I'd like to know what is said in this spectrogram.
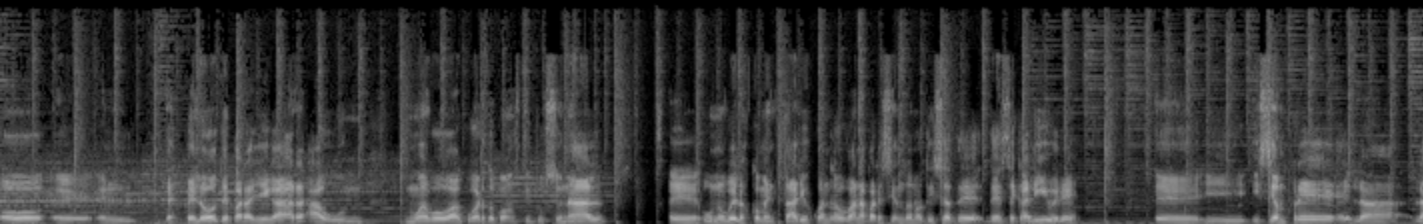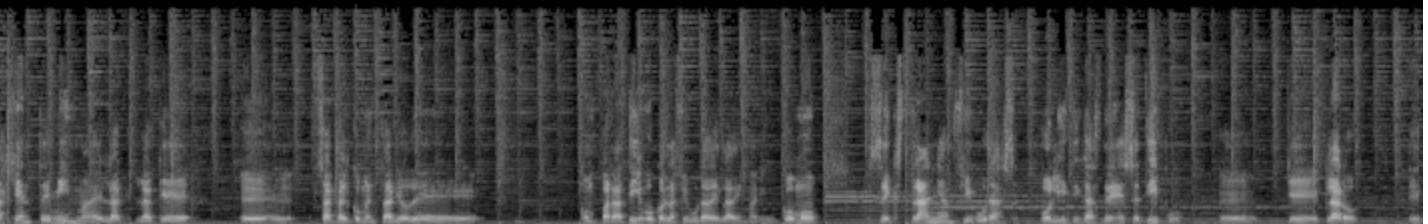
o eh, el despelote para llegar a un nuevo acuerdo constitucional. Eh, uno ve los comentarios cuando van apareciendo noticias de, ese calibre y, siempre la, gente misma es la, que saca el comentario de comparativo con la figura de Gladys Marín. Cómo se extrañan figuras políticas de ese tipo, eh, que claro, eh,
